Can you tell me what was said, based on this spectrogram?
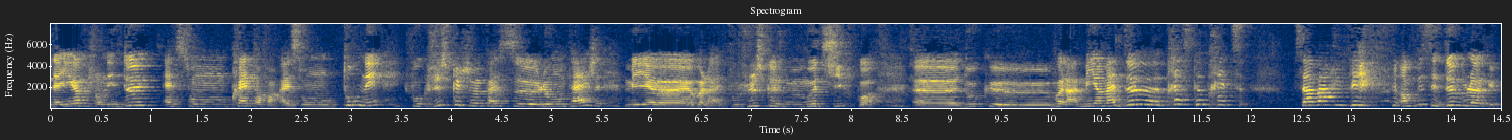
D'ailleurs j'en ai deux, elles sont prêtes, enfin elles sont tournées, il faut juste que je fasse le montage, mais voilà, il faut juste que je me motive quoi. donc voilà, mais il y en a deux presque prêtes, ça va arriver, en plus c'est deux vlogs.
